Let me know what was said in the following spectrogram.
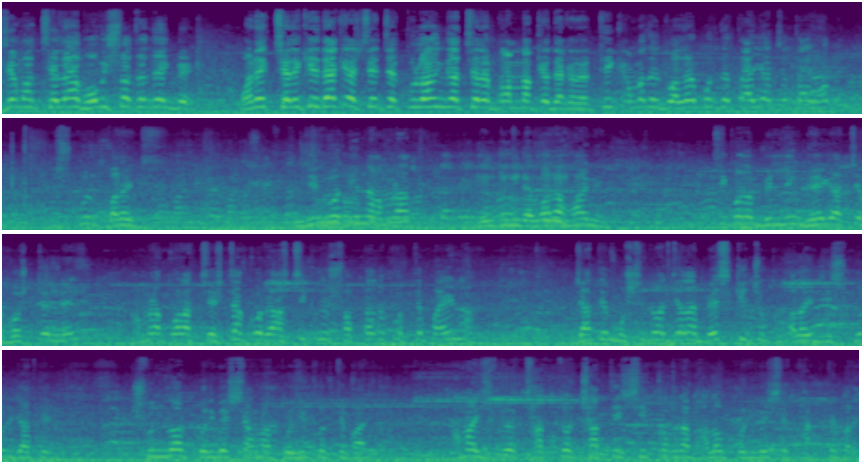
যে আমার ছেলেরা ভবিষ্যতে দেখবে। অনেক ছেলেকে দেখে সে যে কুলাঙ্গার ছেলে বাম্মাকে দেখা যায় ঠিক আমাদের দলের মধ্যে তাই আছে তাই হবে। স্কুল কলেজ দীর্ঘদিন আমরা করা হয়নি। ঠিক মতো বিল্ডিং ভেঙে যাচ্ছে হোস্টেল নেই। আমরা করার চেষ্টা করে আসছি কিন্তু সবটা তো করতে পারি না। যাতে মুর্শিদাবাদ জেলার বেশ কিছু কলেজ স্কুল যাতে সুন্দর পরিবেশে আমরা তৈরি করতে পারি। আমার স্কুলের ছাত্র ছাত্রী শিক্ষকরা ভালো পরিবেশে থাকতে পারে।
